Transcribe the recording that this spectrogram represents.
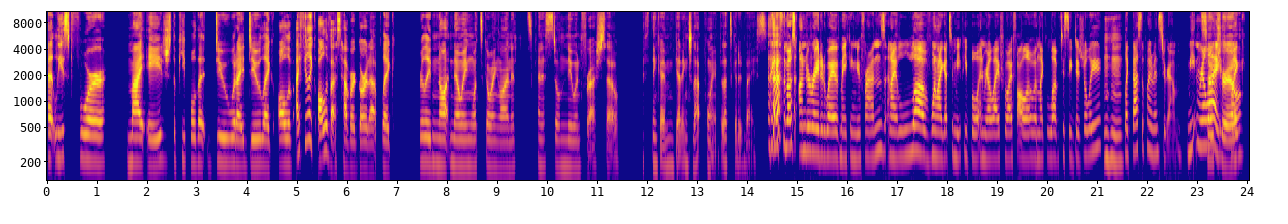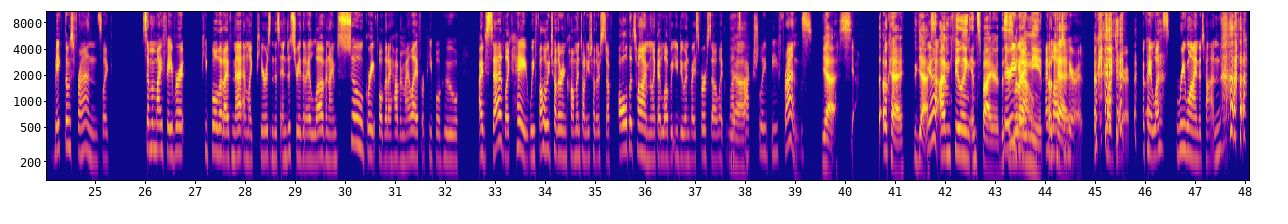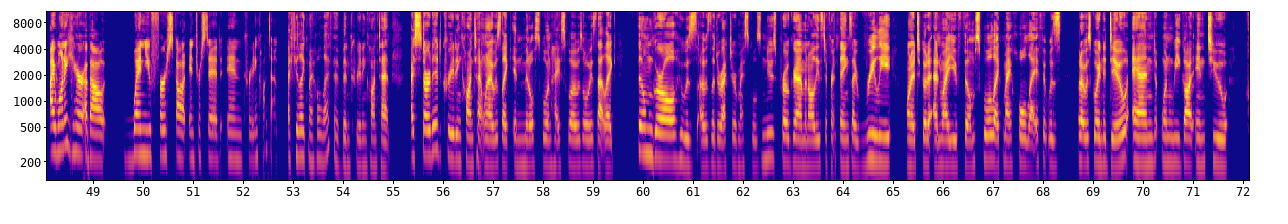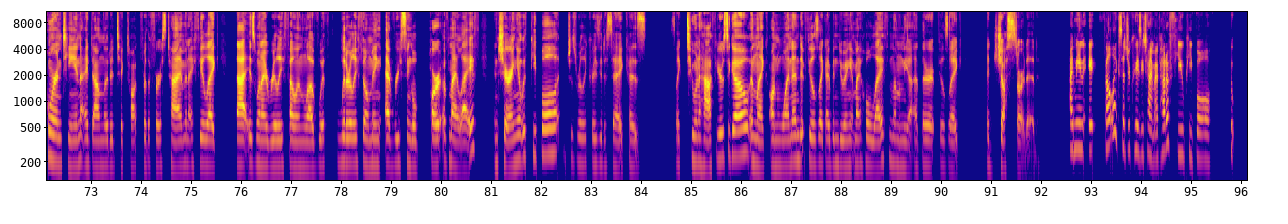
at least for my age, the people that do what I do, like all of I feel like all of us have our guard up, like really not knowing what's going on. It's kind of still new and fresh. So I think I'm getting to that point, but that's good advice. I think it's the most underrated way of making new friends. And I love when I get to meet people in real life who I follow and like love to see digitally. mm-hmm. Like that's the point of Instagram. Meet in real So life. true. Like make those friends. Like some of my favorite people that I've met and like peers in this industry that I love and I'm so grateful that I have in my life are people who I've said like, hey, we follow each other and comment on each other's stuff all the time. And like I love what you do and vice versa. Like let's Yeah. actually be friends. Yes. Yeah. Okay. Yes. Yeah. I'm feeling inspired. This there is what go. I need. I okay. love to hear it. Okay. Love to hear it. Okay, let's rewind a ton. I want to hear about when you first got interested in creating content. I feel like my whole life I've been creating content. I started creating content when I was like in middle school and high school. I was always that like film girl who was I was the director of my school's news program and all these different things. I really wanted to go to NYU film school like my whole life. It was what I was going to do and when we got into quarantine, I downloaded TikTok for the first time and I feel like that is when I really fell in love with literally filming every single part of my life and sharing it with people, which is really crazy to say because it's like two and a half years ago. And like on one end, it feels like I've been doing it my whole life. And then on the other, it feels like I just started. I mean, it felt like such a crazy time. I've had a few people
